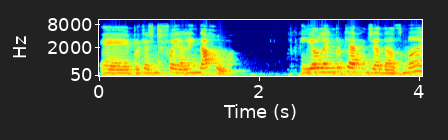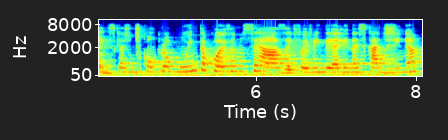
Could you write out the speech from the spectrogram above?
É, porque a gente foi além da rua. E eu lembro que era um dia das mães que a gente comprou muita coisa no Ceasa e foi vender ali na escadinha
